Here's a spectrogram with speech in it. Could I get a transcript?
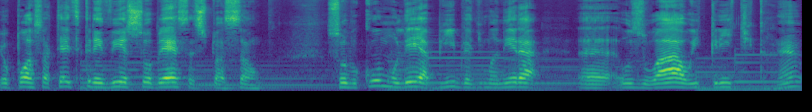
eu posso até escrever sobre essa situação, sobre como ler a Bíblia de maneira uh, usual e crítica, né?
